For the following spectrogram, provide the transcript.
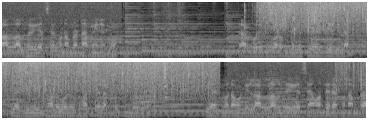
লাল লাল হয়ে গেছে, এখন আমরা নামিয়ে নেব। তারপরে যে গরম তেলে পেঁয়াজ দিয়ে দিলাম, পেঁয়াজগুলি ভালো করে ভাজতে লাগবে সুন্দর করে। পেঁয়াজ মোটামুটি লাল লাল হয়ে গেছে আমাদের, এখন আমরা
